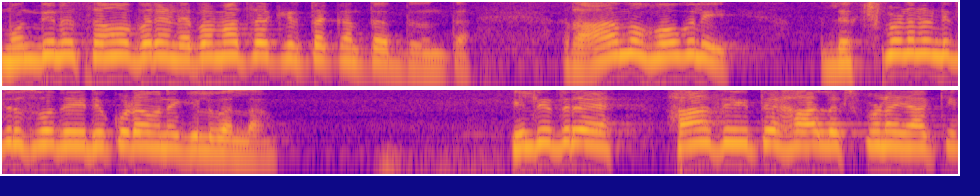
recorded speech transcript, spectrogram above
ಮುಂದಿನ ಸಮ ಬರೀ ನೆಪ ಮಾತ್ರಕ್ಕೆ ಇರ್ತಕ್ಕಂಥದ್ದು ಅಂತ. ರಾಮ ಹೋಗಲಿ, ಲಕ್ಷ್ಮಣನ ನಿದ್ರಿಸುವ ಧೈರ್ಯ ಕೂಡ ಅವನಿಗಿಲ್ವಲ್ಲ. ಇಲ್ದಿದ್ರೆ ಹಾ ಸೀತೆ, ಹಾ ಲಕ್ಷ್ಮಣ ಯಾಕೆ?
